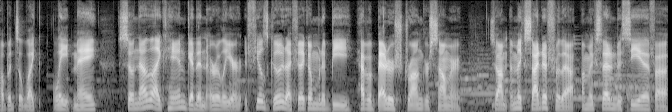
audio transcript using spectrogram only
up until like late May. So now that I can get in earlier, it feels good. I feel like I'm gonna be have a better, stronger summer. So I'm, I'm excited for that. I'm excited to see if uh,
